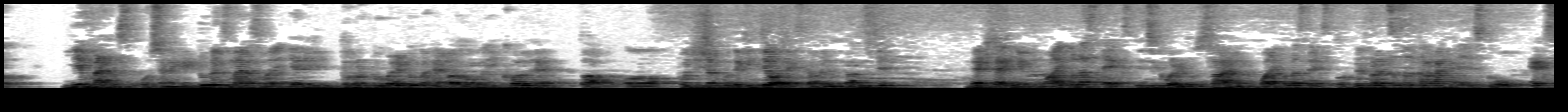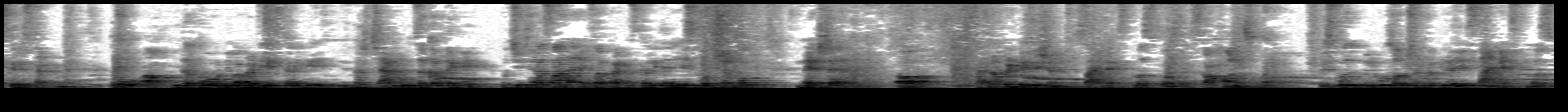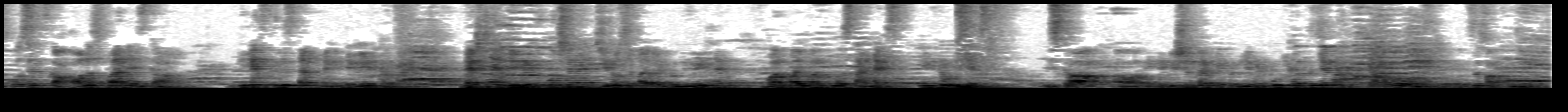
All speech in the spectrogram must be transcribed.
ये मैट्रिक्स क्वेश्चन है कि 2x माइनस वाई यानी कि दोनों 2 बाई 2 का है और दोनों इक्वल है तो आप पोजीशन को देख लीजिए और x का वैल्यू निकाल लीजिए। नेक्स्ट है if y plus x is equal to sine y plus x तो डिफरेंशिएशन करना है, इसको x के रिस्पेक्ट में। तो आप इधर तो डिवाइड बाय dx करेंगे, इधर चैन रूल से कर देंगे तो चीज़ें आसान है, एक बार प्रैक्टिस कर लीजिए इस क्वेश्चन को। नेक्स्ट है sine of integration sin x plus cos x का होल स्क्वायर इसको बिल्कुल सॉल्यूशन करके जाइए, sin x plus cos x का होल स्क्वायर है, इसका dx के रिस्पेक्ट में इंटीग्रेट करना है। नेक्स्ट है लिमिट क्वेश्चन है 0 से पाई बाय 2 लिमिट है। One by one plus sine x into d x इसका इंटीग्रेशन करके फिर लिमिट पुट कर दीजिएगा। क्या होगा इससे सॉल्व कीजिएगा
